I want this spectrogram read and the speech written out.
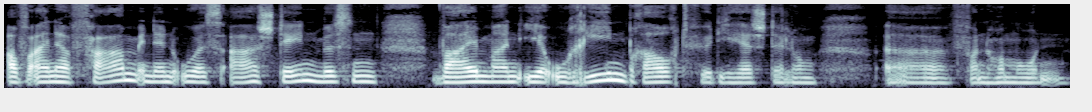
auf einer Farm in den USA stehen müssen, weil man ihr Urin braucht für die Herstellung äh, von Hormonen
